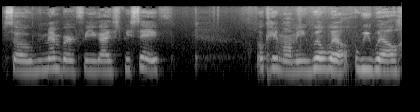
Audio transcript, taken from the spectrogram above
So remember for you guys to be safe. Okay, mommy, we'll will we will.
